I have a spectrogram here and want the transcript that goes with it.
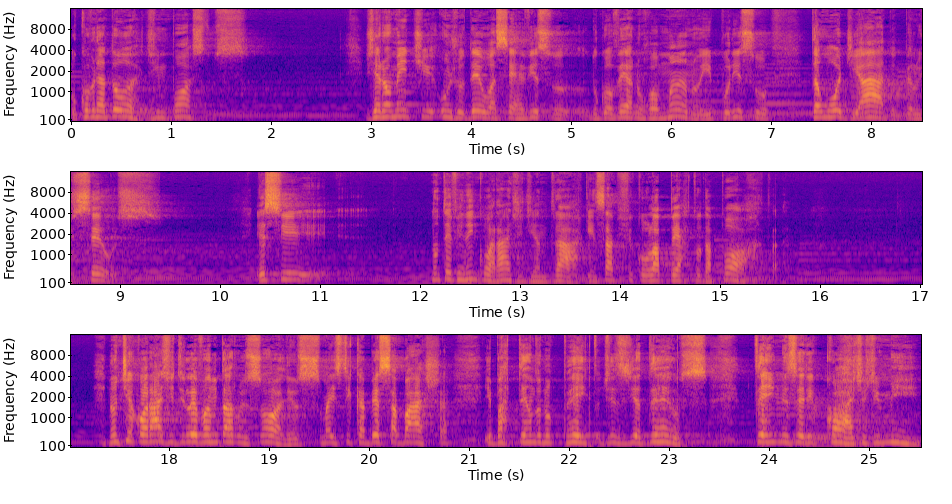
O cobrador de impostos. Geralmente um judeu a serviço do governo romano e por isso tão odiado pelos seus, esse não teve nem coragem de entrar, quem sabe ficou lá perto da porta. Não tinha coragem de levantar os olhos, mas de cabeça baixa e batendo no peito, dizia: Deus, tem misericórdia de mim,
